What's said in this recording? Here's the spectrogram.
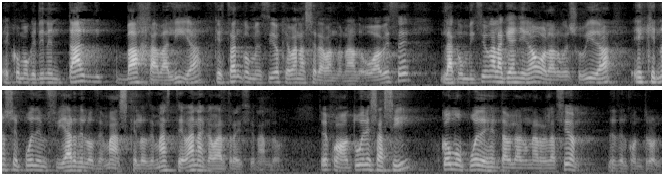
Es como que tienen tal baja valía que están convencidos que van a ser abandonados. O a veces la convicción a la que han llegado a lo largo de su vida es que no se pueden fiar de los demás, que los demás te van a acabar traicionando. Entonces, cuando tú eres así, ¿cómo puedes entablar una relación? Desde el control.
